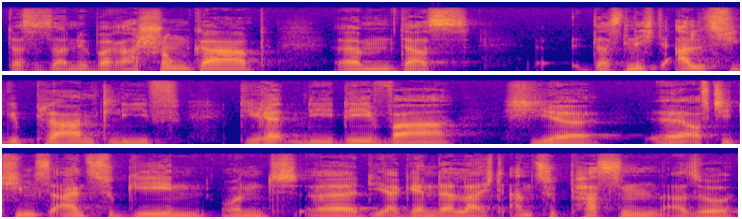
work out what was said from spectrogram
dass es eine Überraschung gab, ähm, dass dass nicht alles wie geplant lief. Die rettende Idee war, hier äh, auf die Teams einzugehen und äh, die Agenda leicht anzupassen, also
